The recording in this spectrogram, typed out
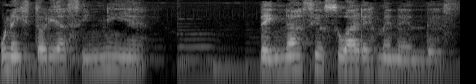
Una historia sin nie de Ignacio Suárez Menéndez.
